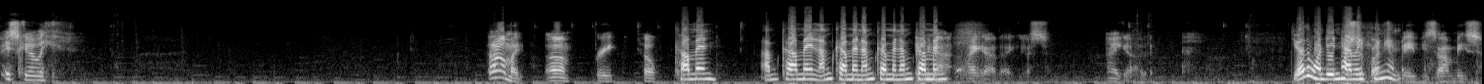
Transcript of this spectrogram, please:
Hey, Skelly. Oh my, um, Bree, help. Coming. I'm coming, I'm coming, I'm coming, I'm Maybe coming. not. I got it, I guess. I got it. The other one didn't have Just a anything in baby zombies.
